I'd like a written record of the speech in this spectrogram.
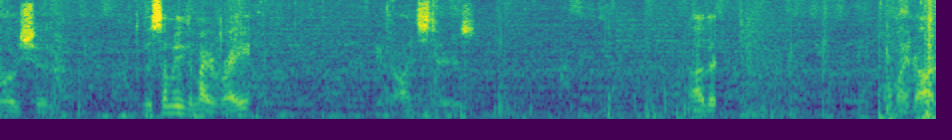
Oh shit. There's somebody to my right. They're on stairs. Uh, they're... Oh my god.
